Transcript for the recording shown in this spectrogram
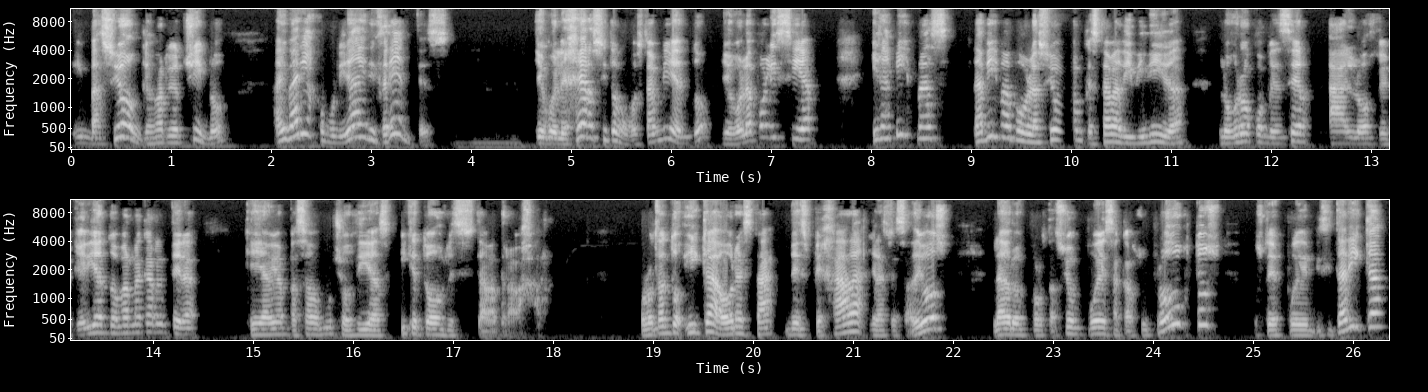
invasión que es Barrio Chino, hay varias comunidades diferentes llegó el ejército, como están viendo, llegó la policía y las mismas, la misma población que estaba dividida logró convencer a los que querían tomar la carretera que ya habían pasado muchos días y que todos necesitaban trabajar. Por lo tanto, ICA ahora está despejada, gracias a Dios. La agroexportación puede sacar sus productos, ustedes pueden visitar ICA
